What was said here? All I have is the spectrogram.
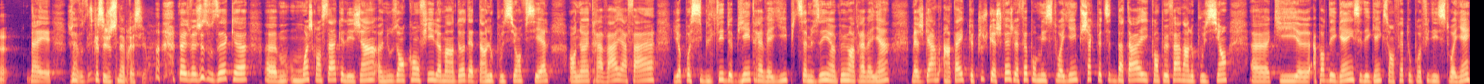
Euh, ben, je vais vous dire. Est-ce que c'est juste une impression? ben, je vais juste vous dire que euh, moi, je constate que les gens euh, nous ont confié le mandat d'être dans l'opposition officielle. On a un travail à faire. Il y a possibilité de bien travailler puis de s'amuser un peu en travaillant. Mais je garde en tête que tout ce que je fais, je le fais pour mes citoyens. Puis chaque petite bataille qu'on peut faire dans l'opposition euh, qui apporte des gains, c'est des gains qui sont faits au profit des citoyens.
